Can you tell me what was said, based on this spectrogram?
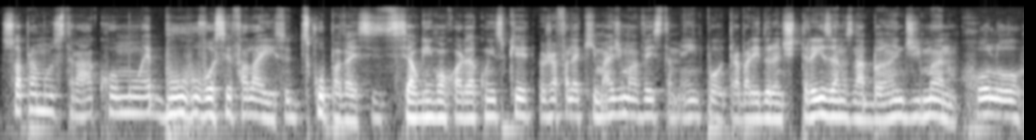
só para mostrar como é burro você falar isso. Desculpa, velho, se, se alguém concorda com isso, porque eu já falei aqui mais de uma vez também. Pô, trabalhei durante três anos na Band e, mano, rolou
